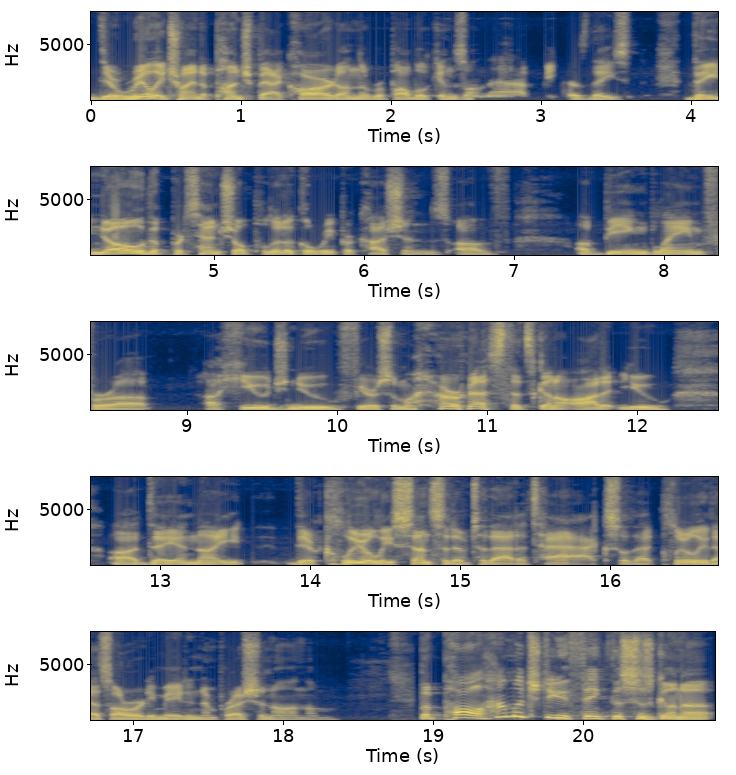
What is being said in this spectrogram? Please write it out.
they're really trying to punch back hard on the Republicans on that because they they know the potential political repercussions of of being blamed for a, a huge new fearsome IRS that's going to audit you uh, day and night. They're clearly sensitive to that attack, so that clearly that's already made an impression on them. But Paul, how much do you think this is going to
